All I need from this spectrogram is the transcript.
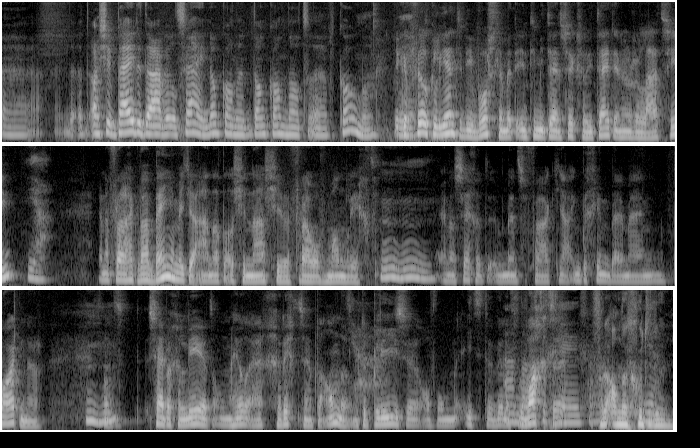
uh, als je beide daar wilt zijn, dan kan, het, dan kan dat uh, komen. Ik heb veel cliënten die worstelen met intimiteit en seksualiteit in hun relatie. Ja. En dan vraag ik, waar ben je met je aandacht als je naast je vrouw of man ligt? Mm -hmm. En dan zeggen mensen vaak, ja, ik begin bij mijn partner. Mm -hmm. Want ze hebben geleerd om heel erg gericht te zijn op de ander. Ja. Om te pleasen of om iets te willen Aandacht verwachten. Te. Voor de ander goed te Ja. doen.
